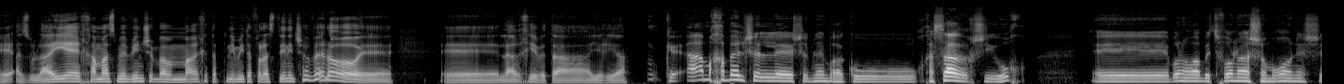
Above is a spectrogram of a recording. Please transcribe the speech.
אה, אז אולי חמאס מבין שבמערכת הפנימית הפלסטינית שווה לו להרחיב את היריעה. כן, המחבל של, של בני ברק הוא חסר שיוך. בוא נאמר, בצפון השומרון יש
